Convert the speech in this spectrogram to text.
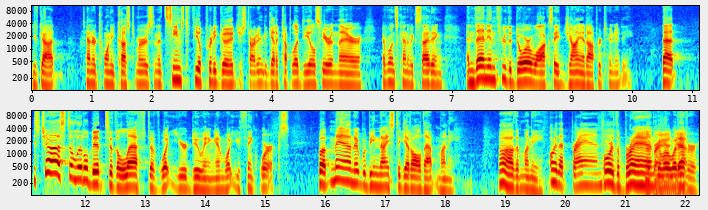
You've got 10 or 20 customers, and it seems to feel pretty good. You're starting to get a couple of deals here and there. Everyone's kind of exciting. And then in through the door walks a giant opportunity that is just a little bit to the left of what you're doing and what you think works. But man, it would be nice to get all that money. Oh, the money. or that brand. Or the brand, brand, or yeah. whatever.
